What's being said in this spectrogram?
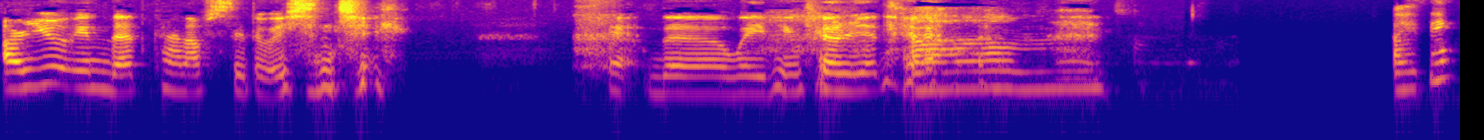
are you in that kind of situation, Chick? The waiting period. um i think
